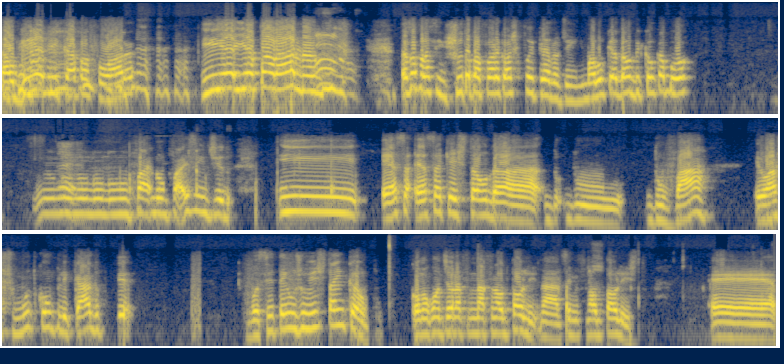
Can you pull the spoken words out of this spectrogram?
Alguém ia bicar pra fora e ia, ia parar. Não, É só falar assim, chuta pra fora que eu acho que foi pênalti. hein? O maluco ia dar um bicão, acabou. Não, É. não, não, não, faz, não faz sentido. E essa, essa questão da, do, do, do VAR, eu acho muito complicado, porque você tem um juiz que está em campo, como aconteceu na, na, final do Pauli, na semifinal do Paulista. É,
